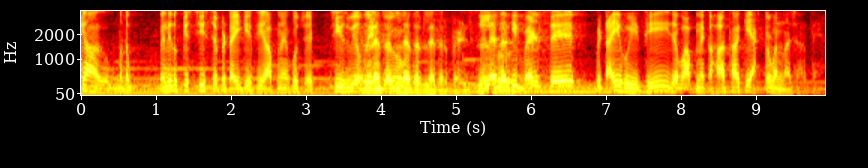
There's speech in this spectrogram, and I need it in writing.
क्या मतलब पहले तो किस चीज़ से पिटाई की थी? आपने कुछ एक चीज़ भी अपने leather leather leather belt leather की बेल्ट से पिटाई हुई थी जब आपने कहा था कि एक्टर बनना चाहते हैं।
